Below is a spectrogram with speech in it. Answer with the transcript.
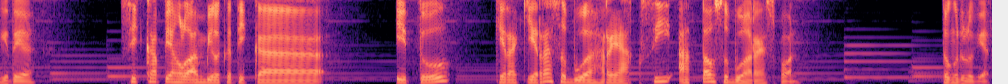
gitu ya, sikap yang lo ambil ketika itu kira-kira sebuah reaksi atau sebuah respon? Tunggu dulu, Ger.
